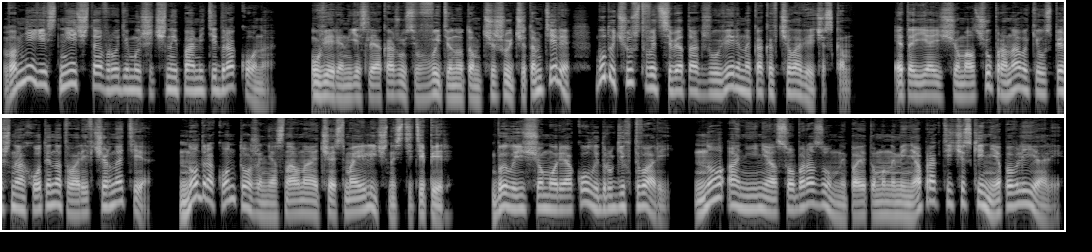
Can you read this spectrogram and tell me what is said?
во мне есть нечто вроде мышечной памяти дракона. Уверен, если окажусь в вытянутом чешуйчатом теле, буду чувствовать себя так же уверенно, как и в человеческом. Это я еще молчу про навыки успешной охоты на тварей в черноте. Но дракон тоже не основная часть моей личности теперь. Было еще море акул и других тварей, но они не особо разумны, поэтому на меня практически не повлияли.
